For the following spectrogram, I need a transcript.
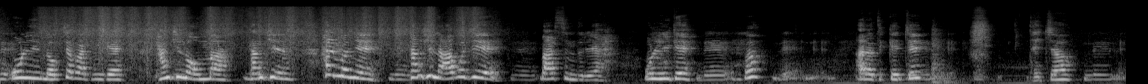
네. 오늘 이넉 잡아준 게 당신 엄마, 당신 할머니, 당신 아버지 네. 말씀드려야. 오늘 이게 네. 어? 네. 네. 알아듣겠지? 네. 됐죠? 네. 네.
